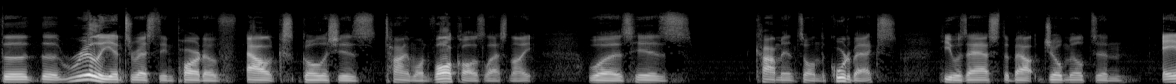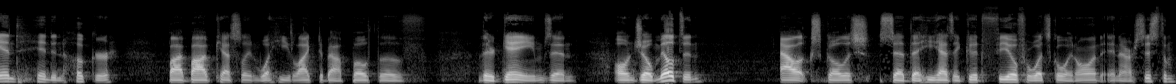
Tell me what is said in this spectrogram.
The, the really interesting part of Alex Golesh's time on Vol calls last night was his comments on the quarterbacks. He was asked about Joe Milton and Hendon Hooker by Bob Kesling and what he liked about both of their games. And on Joe Milton, Alex Golesh said that he has a good feel for what's going on in our system.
